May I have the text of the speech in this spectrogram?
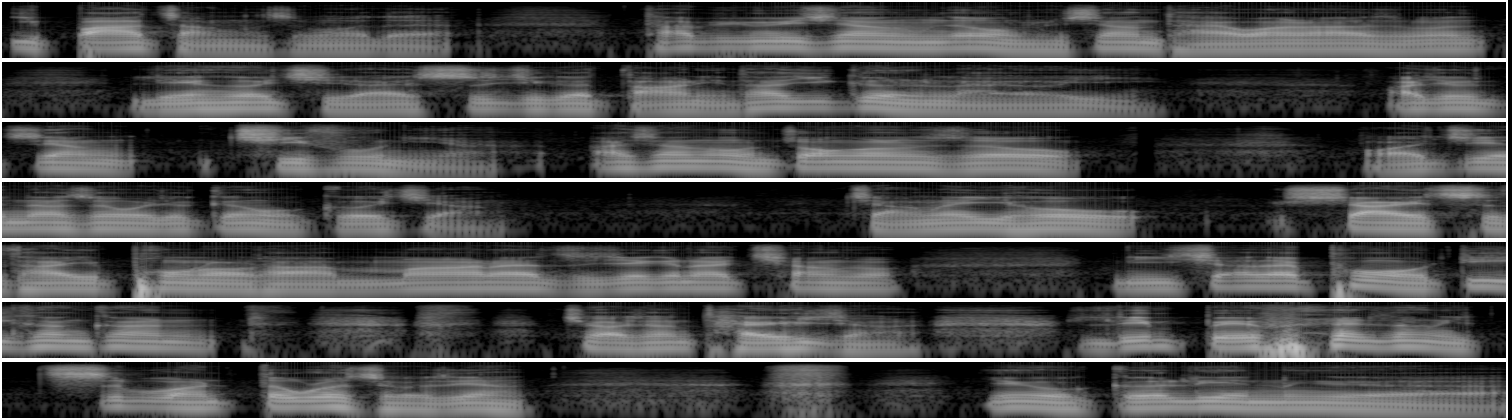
一巴掌什么的，他并不像那种像台湾啊什么联合起来十几个打你，他一个人来而已，啊就这样欺负你啊。啊像那种状况的时候，我还记得那时候我就跟我哥讲，讲了以后，下一次他一碰到他，妈的直接跟他呛说，你现在碰我弟看看，就好像台语讲，连白饭让你吃不完兜着走这样，因为我哥练那个。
